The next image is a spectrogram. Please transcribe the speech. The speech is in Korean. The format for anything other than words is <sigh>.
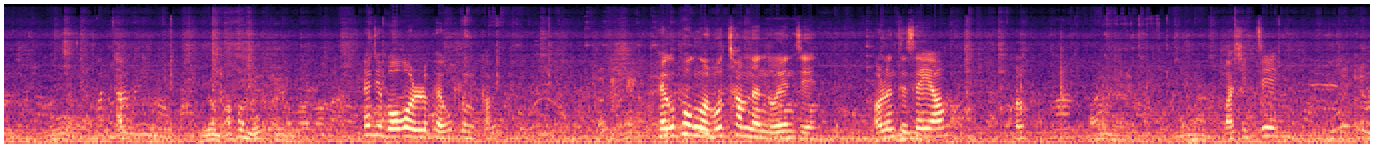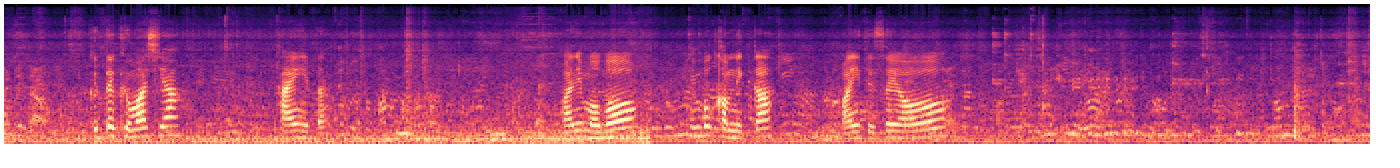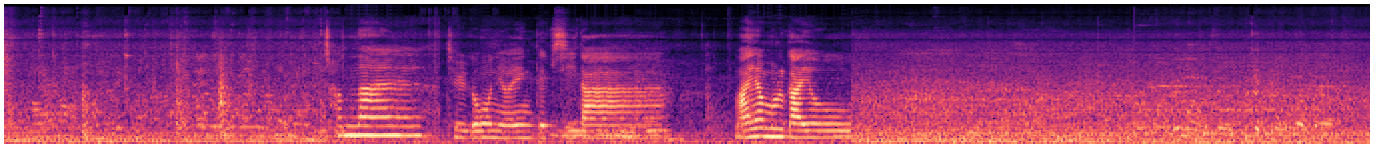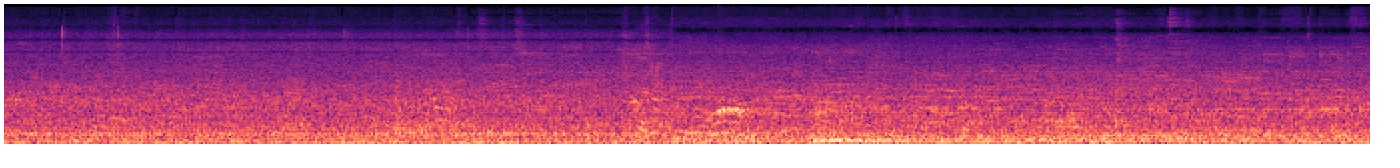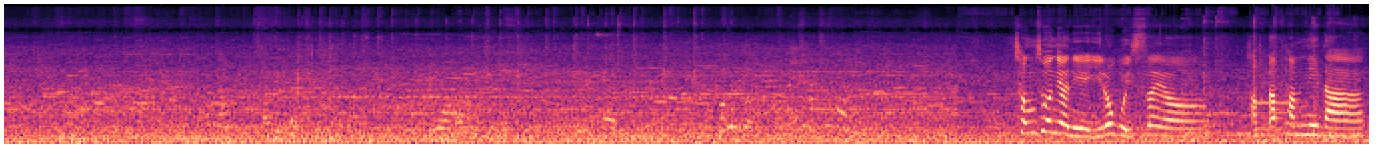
이거 아빠 먹을게 현지 먹어 얼른 배고프니까. 배고픈 걸 못 참는 노현진. 얼른 드세요. 응. 맛있지? 그때 그 맛이야? 다행이다. 많이 먹어. 행복합니까? 많이 드세요. 첫날 즐거운 여행 됩시다. 마야물 가요. 청소년이 이러고 있어요. 답답합니다.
